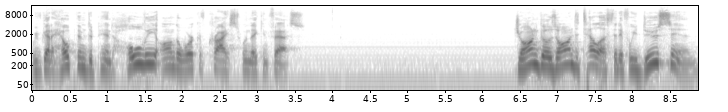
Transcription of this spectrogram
We've got to help them depend wholly on the work of Christ when they confess. John goes on to tell us that if we do sin,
